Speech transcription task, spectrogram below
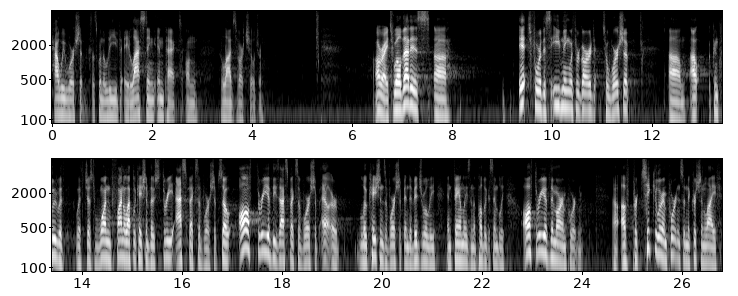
how we worship because that's going to leave a lasting impact on the lives of our children. All right, well, that is uh, it for this evening with regard to worship. Um, I'll conclude with, with just one final application of those three aspects of worship. So, all three of these aspects of worship, eh, or locations of worship individually and families in the public assembly, all three of them are important. Uh, of particular importance in the Christian life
